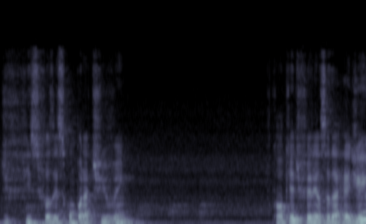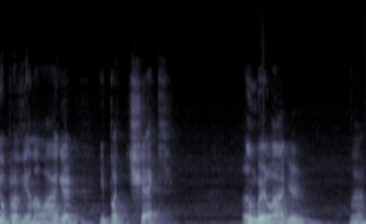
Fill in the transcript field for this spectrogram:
difícil fazer esse comparativo, hein? Qual que é a diferença da Red Ale para Vienna Lager e para Czech Amber Lager, né?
